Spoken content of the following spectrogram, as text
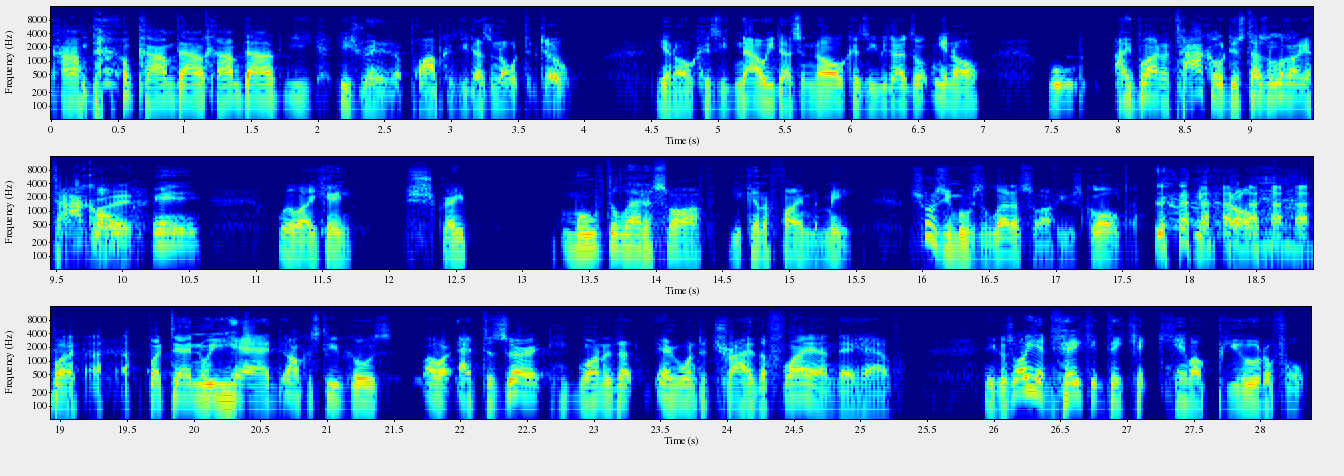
calm down, calm down, calm down. He, he's ready to pop because he doesn't know what to do. You know, because he now he doesn't know because he doesn't. You know, I bought a taco. This doesn't look like a taco. Right. And we're like, hey, scrape, move the lettuce off. You're gonna find the meat. As soon as he moves the lettuce off, he was golden. You know, but but then we had Uncle Steve goes. Oh, at dessert, he wanted uh, everyone to try the flan they have. And he goes, "Oh yeah, take it. They came out beautiful.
